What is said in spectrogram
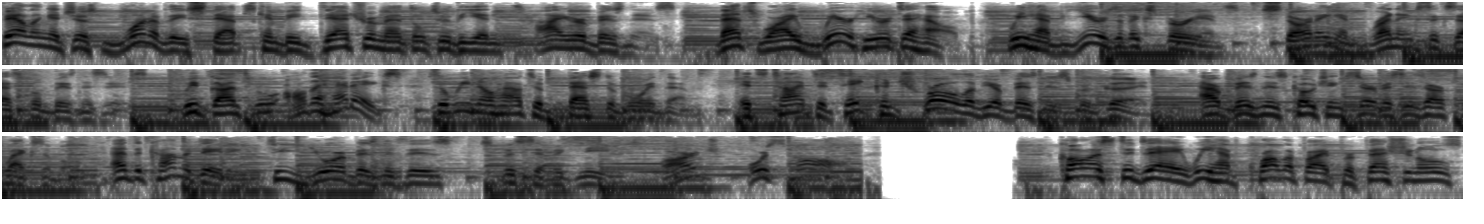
Failing at just one of these steps can be detrimental to the entire business. That's why we're here to help. We have years of experience starting and running successful businesses. We've gone through all the headaches, so we know how to best avoid them. It's time to take control of your business for good. Our business coaching services are flexible and accommodating to your business's specific needs, large or small. Call us today. We have qualified professionals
